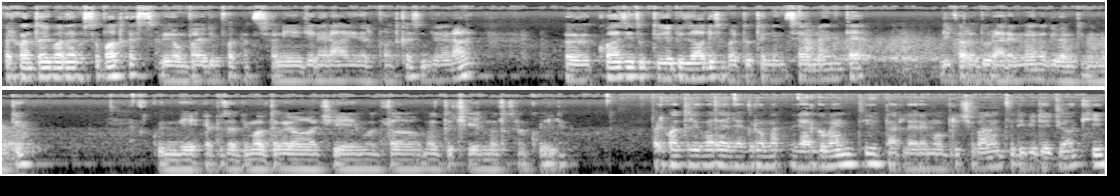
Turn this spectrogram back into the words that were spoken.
Per quanto riguarda questo podcast, vi do un paio di informazioni generali del podcast in generale. Eh, quasi tutti gli episodi, soprattutto inizialmente, li farò durare meno di 20 minuti. Quindi episodi molto veloci, molto, molto chill, molto tranquilli. Per quanto riguarda gli, gli argomenti, parleremo principalmente di videogiochi,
